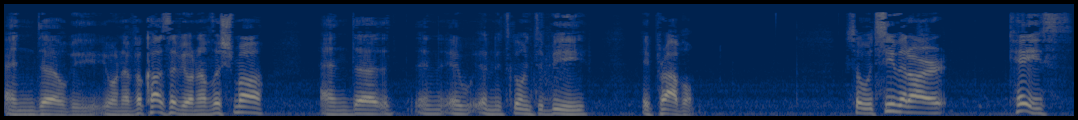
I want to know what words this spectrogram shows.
and uh, be you won't have a kasev, you won't have lishma, and, uh, and and it's going to be a problem. So it would seem that our case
